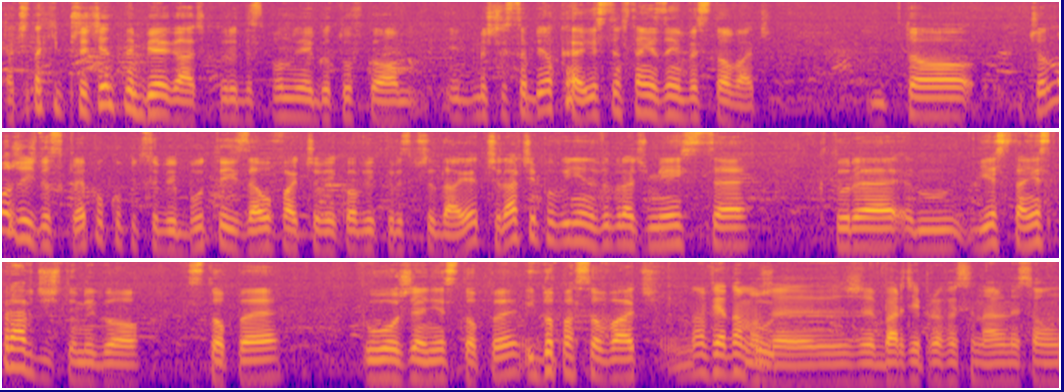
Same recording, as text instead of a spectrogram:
Znaczy taki przeciętny biegacz, który dysponuje gotówką i myśli sobie, ok, jestem w stanie zainwestować, to czy on może iść do sklepu, kupić sobie buty i zaufać człowiekowi, który sprzedaje, czy raczej powinien wybrać miejsce, które mm, jest w stanie sprawdzić tą jego stopę, ułożenie stopy i dopasować No wiadomo, But. że, że bardziej profesjonalne są,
